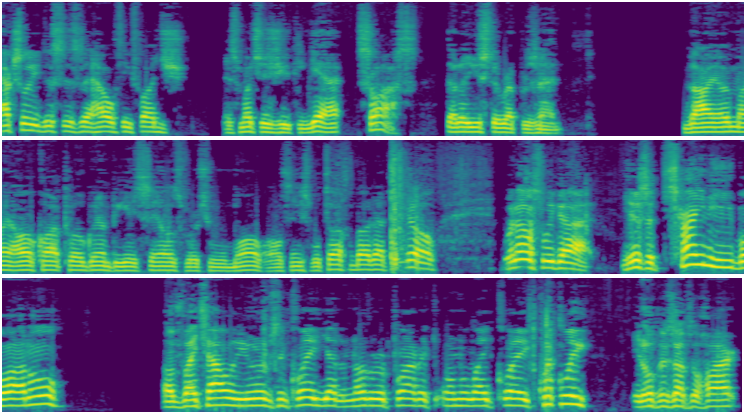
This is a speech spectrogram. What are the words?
actually, this is a healthy fudge as much as you can get sauce that I used to represent via my a la carte program, BH Sales, Virtual Mall, all things we'll talk about at the show. What else we got? Here's a tiny bottle of Vitality Herbs and Clay, yet another product, Ormolite Clay. Quickly, it opens up the heart,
